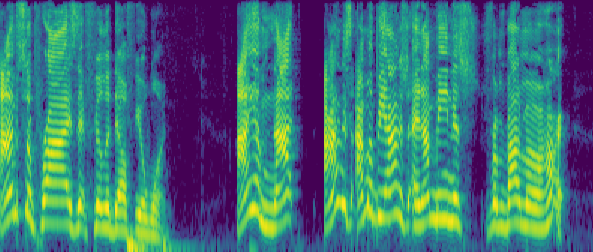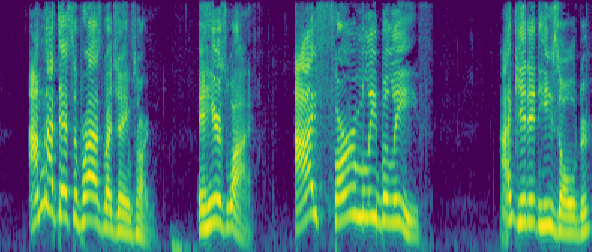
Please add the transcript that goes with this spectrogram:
I'm surprised that Philadelphia won. I am not honest. I'm gonna be honest, and I mean this from the bottom of my heart. I'm not that surprised by James Harden. And here's why. I firmly believe, I get it, he's older.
